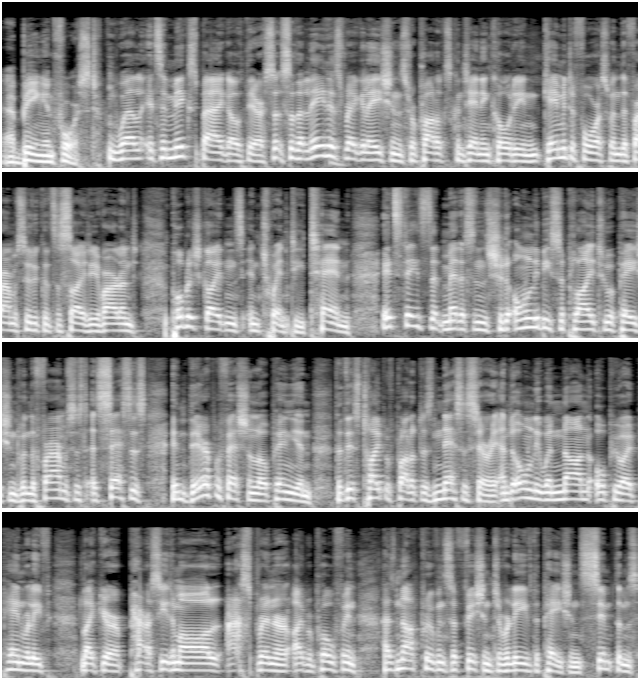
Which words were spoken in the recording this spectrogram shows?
uh, being enforced? Well, it's a mixed bag out there. So, so the latest regulations for products containing codeine came into force when the Pharmaceutical Society of Ireland published guidance in 2010. It states that medicines should only be supplied to a patient when the pharmacist assesses, in their professional opinion, that this type of product is necessary and only when non opioid pain relief, like your paracetamol, aspirin, or ibuprofen, has not proven sufficient to relieve the patient's symptoms.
